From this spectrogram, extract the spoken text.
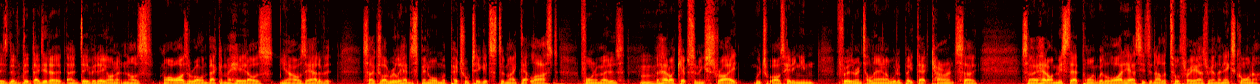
is- they, they did a, a DVD on it and I was, my eyes were rolling back in my head. I was, you know, I was out of it. So, because I really had to spend all my petrol tickets to make that last 400 metres. Hmm. But had I kept swimming straight, which I was heading in further into land, I would have beat that current. So, so had I missed that point where the lighthouse is another two or three hours around the next corner.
